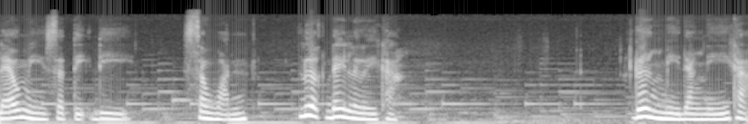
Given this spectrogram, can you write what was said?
แล้วมีสติดี สวรรค์เลือกได้เลยค่ะ เรื่องมีดังนี้ค่ะ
